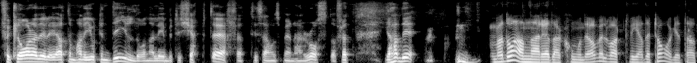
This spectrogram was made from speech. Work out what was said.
förklarade att de hade gjort en deal då när Liberty köpte F1 tillsammans med den här Ross. Då. För att jag hade... Vadå annan redaktion? Det har väl varit vedertaget att...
